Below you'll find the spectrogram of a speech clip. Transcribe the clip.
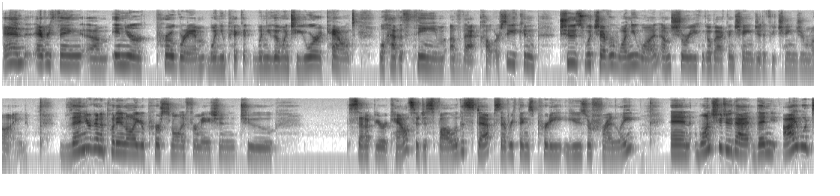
and everything um, in your program when you pick it, when you go into your account will have a theme of that color. So you can choose whichever one you want. I'm sure you can go back and change it if you change your mind. Then you're going to put in all your personal information to set up your account. So just follow the steps. Everything's pretty user friendly. And once you do that, then I would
